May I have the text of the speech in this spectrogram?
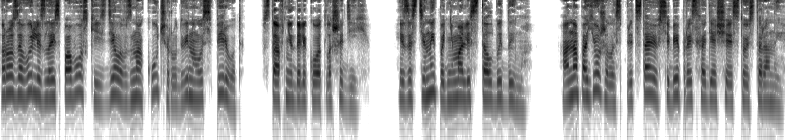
Роза вылезла из повозки и, сделав знак кучеру, двинулась вперед, встав недалеко от лошадей. Из-за стены поднимались столбы дыма. Она поежилась, представив себе происходящее с той стороны.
